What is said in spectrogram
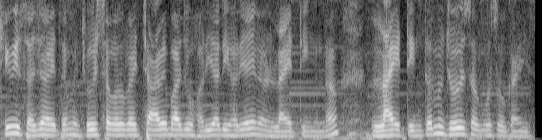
કેવી સજાય, તમે જોઈ શકો છો ગાઈઝ ચારે બાજુ હરિયાળી હરિયાળી અને લાઇટિંગ ને લાઇટિંગ તમે જોઈ શકો છો ગાઈઝ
